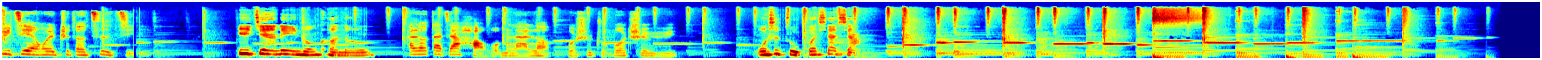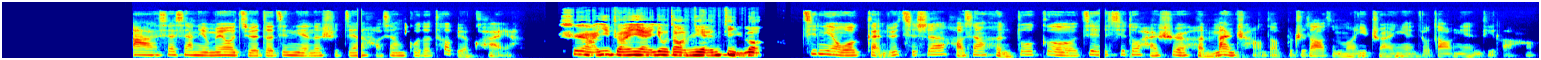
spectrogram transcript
遇见未知的自己，遇见另一种可能。Hello，大家好，我们来了，我是主播池鱼。我是主播夏夏。啊，夏夏，你有没有觉得今年的时间好像过得特别快呀？是啊，一转眼又到年底了。今年我感觉其实好像很多个间隙都还是很漫长的，不知道怎么一转眼就到年底了哈。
